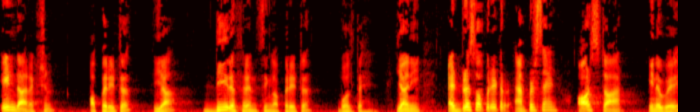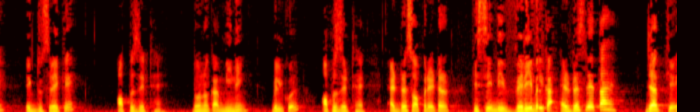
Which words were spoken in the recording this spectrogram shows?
ان ڈائریکشن آپریٹر یا ڈی ریفرنسنگ آپریٹر بولتے ہیں۔ یعنی ایڈریس آپریٹر ایمپرسینڈ اور اسٹار ان اے وے ایک دوسرے کے اپوزٹ ہیں۔ دونوں کا میننگ بالکل اپوزٹ ہے۔ ایڈریس آپریٹر کسی بھی ویریبل کا ایڈریس لیتا ہے جبکہ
